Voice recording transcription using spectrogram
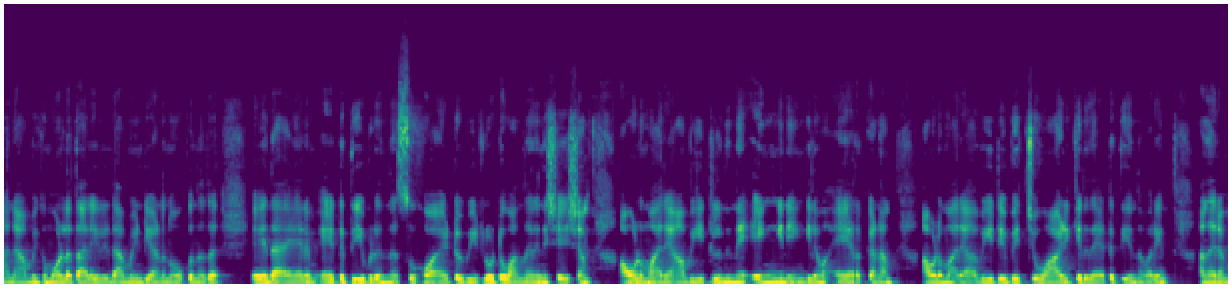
അനാമികമോളുടെ തലയിൽ ഇടാൻ വേണ്ടിയാണ് നോക്കുന്നത്. ഏതായാലും ഏട്ടത്തി ഇവിടുന്ന് സുഖമായിട്ട് വീട്ടിലോട്ട് വന്നതിന് ശേഷം അവളുമാരെ ആ വീട്ടിൽ നിന്ന് എങ്ങനെയെങ്കിലും ഏർക്കണം. അവളുമാരെ ആ വീട്ടിൽ വെച്ച് വാഴിക്കരുത് ഏട്ടത്തി എന്ന് പറയും. അന്നേരം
